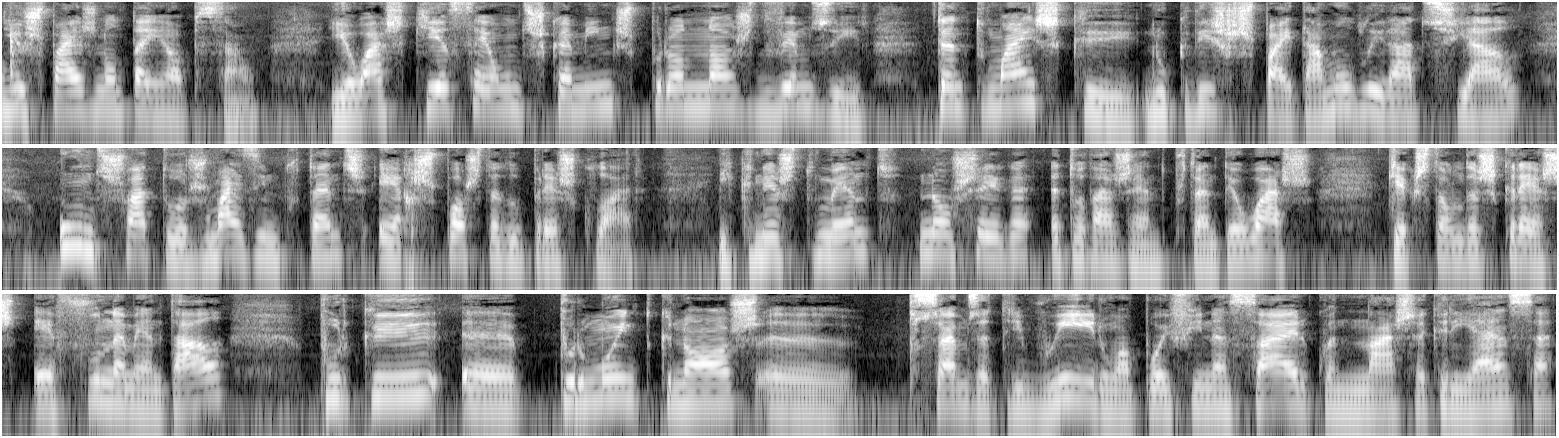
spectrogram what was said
e os pais não têm opção. E eu acho que esse é um dos caminhos por onde nós devemos ir. Tanto mais que, no que diz respeito à mobilidade social, um dos fatores mais importantes é a resposta do pré-escolar e que neste momento não chega a toda a gente. Portanto, eu acho que a questão das creches é fundamental porque, uh, por muito que nós. Uh, possamos atribuir um apoio financeiro quando nasce a criança,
